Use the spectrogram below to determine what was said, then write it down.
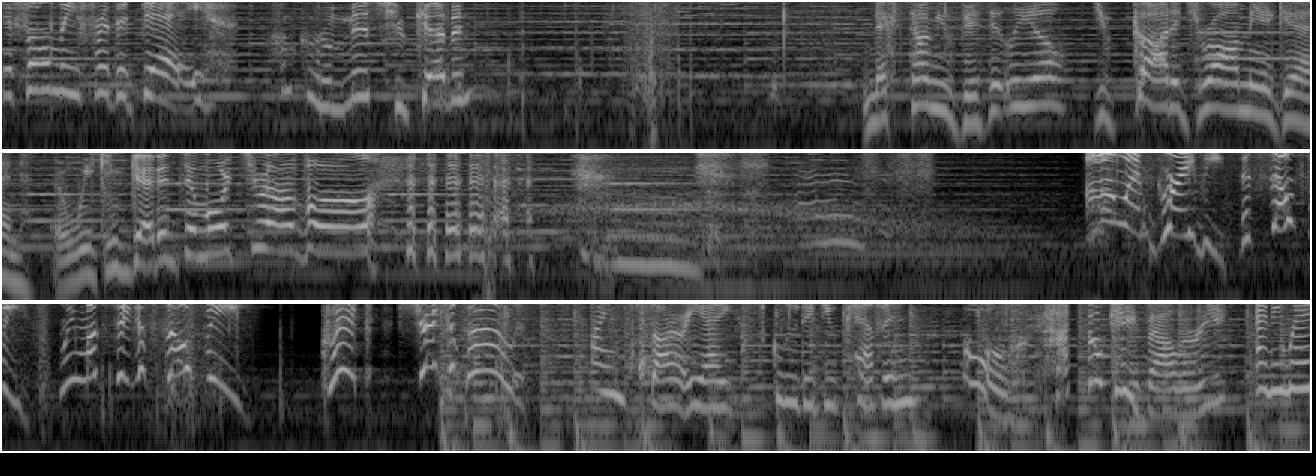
if only for the day. I'm gonna miss you, Kevin. Next time you visit Leo, you gotta draw me again, and we can get into more trouble. Oh, OM Gravy! The selfie! We must take a selfie! Quick, strike a pose! I'm sorry I excluded you, Kevin. oh, that's okay, Valerie. Anyway,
